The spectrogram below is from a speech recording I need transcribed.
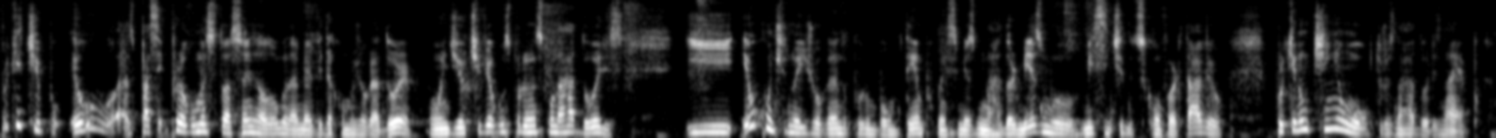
Porque, tipo, eu passei por algumas situações ao longo da minha vida como jogador, onde eu tive alguns problemas com narradores. E eu continuei jogando por um bom tempo com esse mesmo narrador, mesmo me sentindo desconfortável, porque não tinham outros narradores na época.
